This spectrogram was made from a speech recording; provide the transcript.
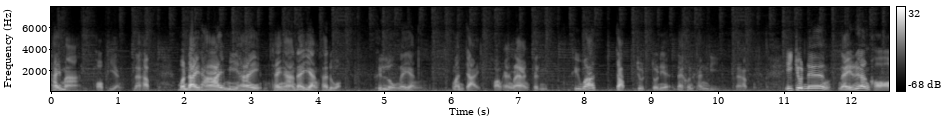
ให้มาพอเพียงนะครับ บนไดท้ายมีให้ใช้งานได้อย่างสะดวก ขึ้นลงได้อย่างมั่นใจ ความแข็งแรงเป็นถือว่าจับจุดตัวนี้ได้ค่อนข้างดีนะครับ อีกจุดหนึ่งในเรื่องของ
